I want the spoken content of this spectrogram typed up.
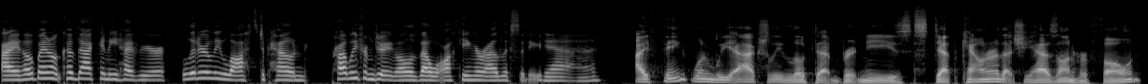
I hope I don't come back any heavier. Literally lost a pound probably from doing all of that walking around the city. Yeah. I think when we actually looked at Brittany's step counter that she has on her phone,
